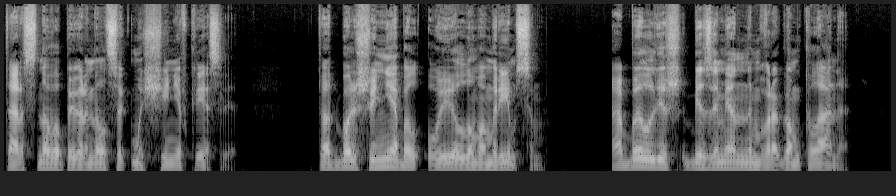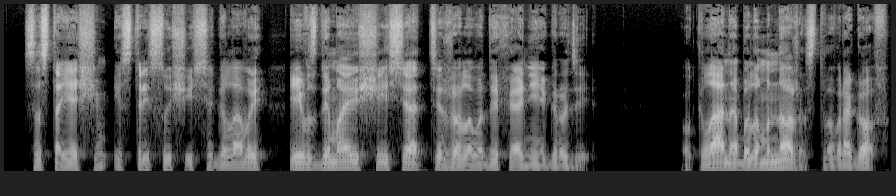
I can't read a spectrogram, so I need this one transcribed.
Тар снова повернулся к мужчине в кресле. Тот больше не был Уиллумом Римсом, а был лишь безымянным врагом клана, состоящим из трясущейся головы и вздымающейся от тяжелого дыхания груди. У клана было множество врагов,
